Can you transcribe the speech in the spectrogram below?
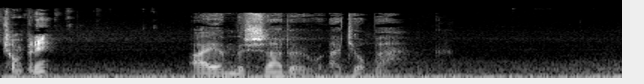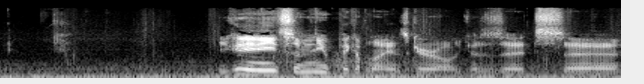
Company. I am the shadow at your back. You're gonna need some new pickup lines, girl, because it's uh,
